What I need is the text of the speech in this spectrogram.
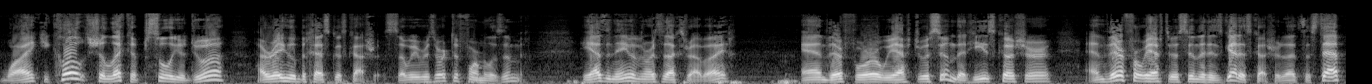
Why? So we resort to formalism. He has the name of an orthodox rabbi, and therefore we have to assume that he's kosher, and therefore we have to assume that his get is kosher. That's a step,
